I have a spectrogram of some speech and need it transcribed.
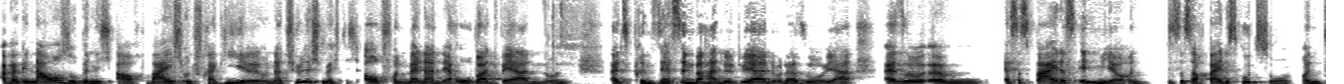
Aber genauso bin ich auch weich und fragil. Und natürlich möchte ich auch von Männern erobert werden und als Prinzessin behandelt werden oder so, ja. Also ähm, es ist beides in mir und es ist auch beides gut so. Und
